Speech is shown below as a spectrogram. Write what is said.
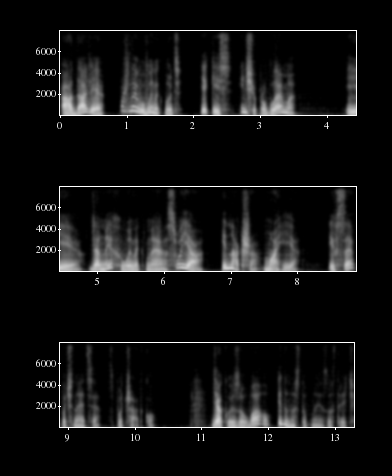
А далі, можливо, виникнуть якісь інші проблеми, і для них виникне своя інакша магія. І все почнеться спочатку. Дякую за увагу і до наступної зустрічі!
